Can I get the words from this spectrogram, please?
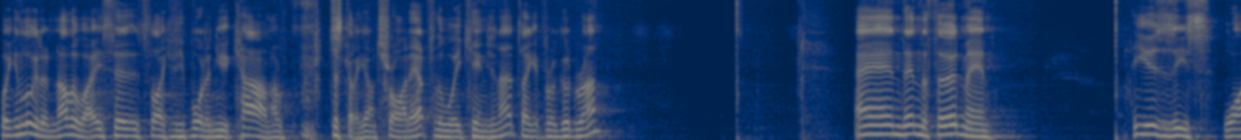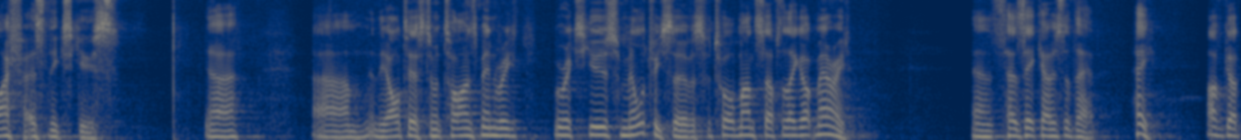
Well, you can look at it another way. So it's like if you bought a new car and I've just got to go and try it out for the weekend, you know, take it for a good run. And then the third man, he uses his wife as an excuse. Uh, um, in the Old Testament times, men re- were excused from military service for 12 months after they got married. And it has echoes of that. Hey, I've got,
